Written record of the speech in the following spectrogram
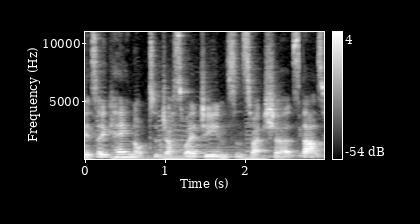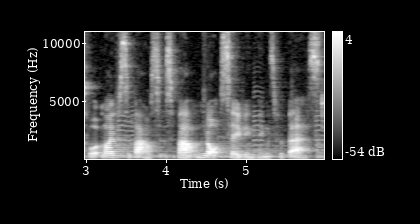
It's okay not to just wear jeans and sweatshirts. That's what life's about. It's about not saving things for best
